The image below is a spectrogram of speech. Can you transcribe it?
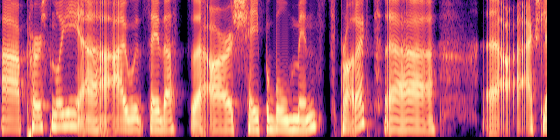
Uh, personally, uh, I would say that uh, our shapeable minced product uh, uh, actually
